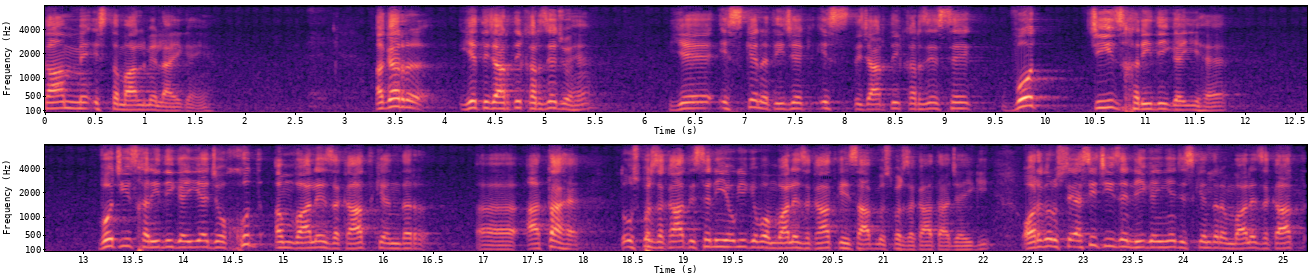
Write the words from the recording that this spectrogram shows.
کام میں استعمال میں لائے گئے ہیں؟ اگر یہ تجارتی قرضے جو ہیں، یہ اس کے نتیجے، اس تجارتی قرضے سے وہ چیز خریدی گئی ہے، وہ چیز خریدی گئی ہے جو خود اموال زکوٰۃ کے اندر آتا ہے۔ تو اس پر زکوٰۃ اس سے نہیں ہوگی کہ وہ اموال زکوٰۃ کے حساب میں اس پر زکوٰۃ آ جائے گی۔ اور اگر اس سے ایسی چیزیں لی گئی ہیں جس کے اندر اموال زکوٰۃ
